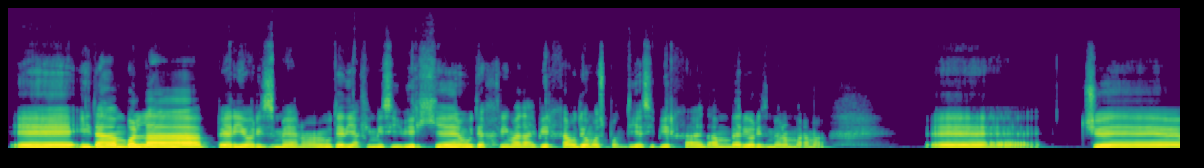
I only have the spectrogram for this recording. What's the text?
ε, ήταν πολλά περιορισμένο. Ούτε διαφήμιση υπήρχε, ούτε χρήματα υπήρχαν, ούτε ομοσπονδίες υπήρχαν. Ήταν περιορισμένο πράγμα. Ε, και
